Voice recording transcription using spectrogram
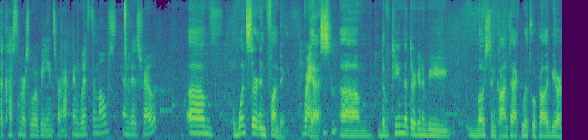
the customers will be interacting with the most in this route? Um, once they're in funding, right? Yes. Mm-hmm. Um, the team that they're going to be most in contact with will probably be our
